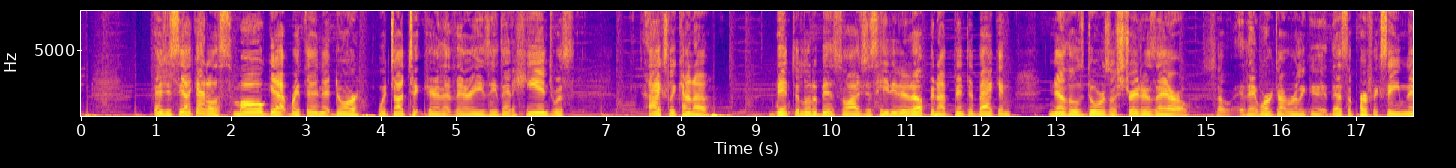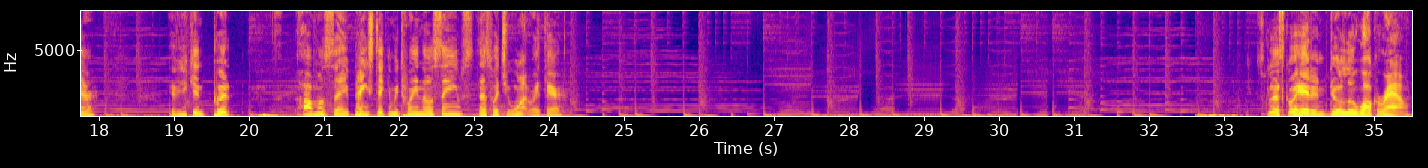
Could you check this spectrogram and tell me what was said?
As you see, I got a small gap right there in that door, which I took care of that very easy. That hinge was actually kind of bent a little bit, so I just heated it up and I bent it back and now those doors are straight as an arrow. So that worked out really good. That's a perfect seam there. If you can put almost a paint stick in between those seams, that's what you want right there. So let's go ahead and do a little walk around.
